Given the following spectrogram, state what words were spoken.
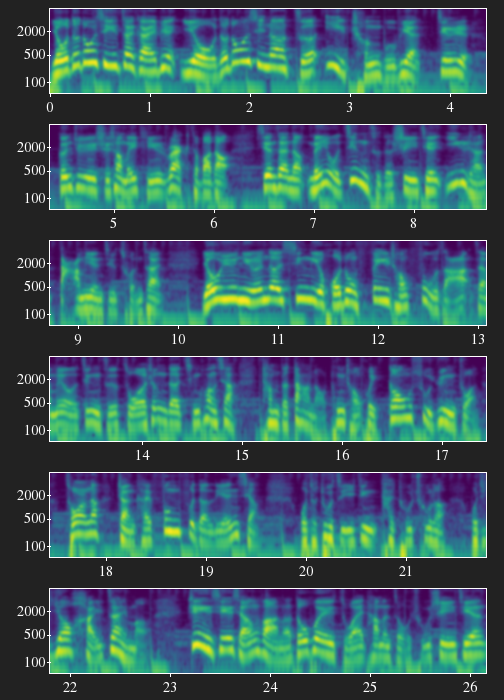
有的东西在改变，有的东西呢则一成不变。近日。根据时尚媒体 Rect 报道，现在呢，没有镜子的试衣间依然大面积存在。由于女人的心理活动非常复杂，在没有镜子佐证的情况下，她们的大脑通常会高速运转，从而呢展开丰富的联想。我的肚子一定太突出了，我的腰还在吗？这些想法呢都会阻碍她们走出试衣间，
